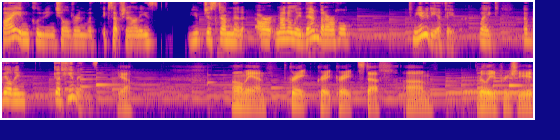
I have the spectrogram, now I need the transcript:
by including children with exceptionalities you've just done that our not only them but our whole community a favor, like of building good humans. Yeah. Oh man, great, great, great stuff. Um, really appreciate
